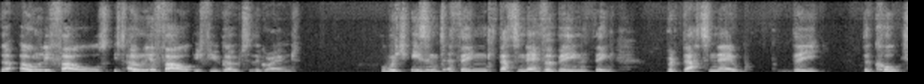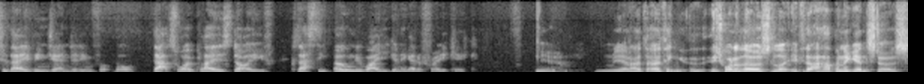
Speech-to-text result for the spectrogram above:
that only fouls, it's only a foul if you go to the ground, which isn't a thing. That's never been a thing. But that's now the the culture they've engendered in football. That's why players dive because that's the only way you're going to get a free kick. Yeah, yeah. I, th- I think it's one of those. Like, if that happened against us,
